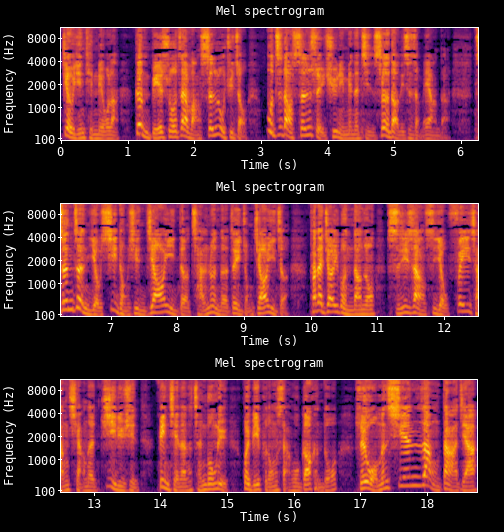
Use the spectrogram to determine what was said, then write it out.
就已经停留了，更别说再往深入去走，不知道深水区里面的景色到底是怎么样的。真正有系统性交易的缠论的这种交易者，他在交易过程当中实际上是有非常强的纪律性，并且呢，他成功率会比普通散户高很多。所以，我们先让大家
